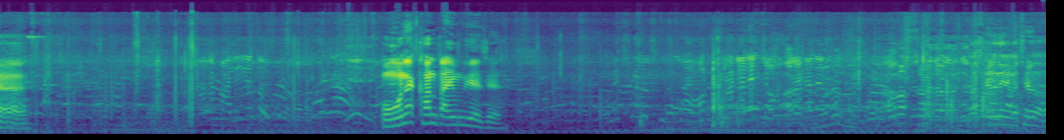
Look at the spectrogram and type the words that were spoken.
হ্যাঁ। অনেকক্ষণ টাইম দিয়েছে। ছেড়ে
